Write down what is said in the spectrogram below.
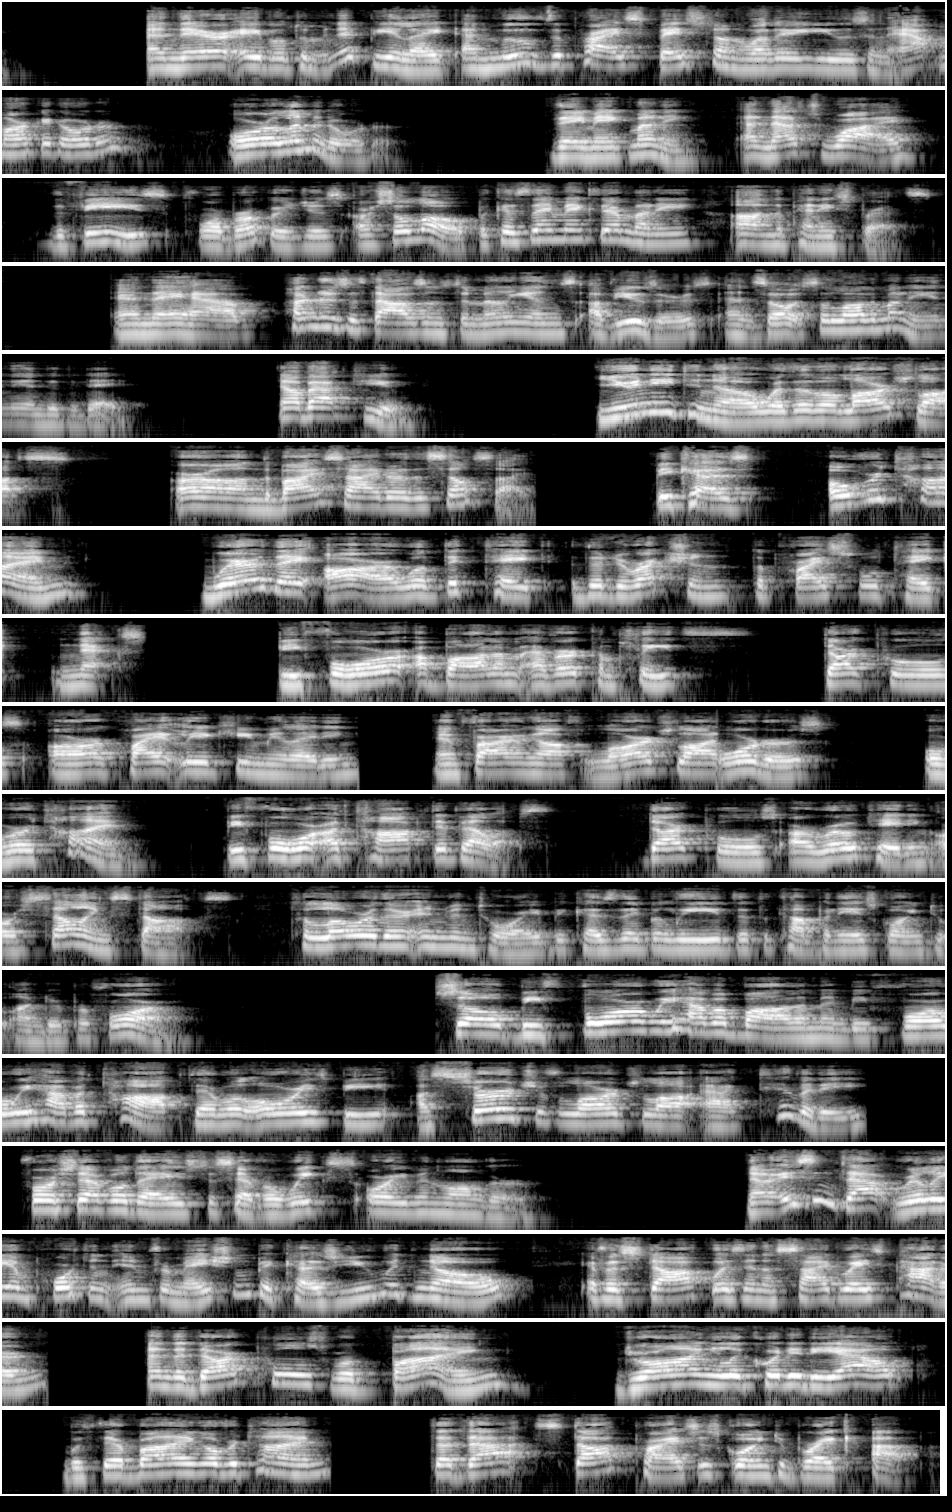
And they're able to manipulate and move the price based on whether you use an at market order or a limit order. They make money. And that's why the fees for brokerages are so low because they make their money on the penny spreads. And they have hundreds of thousands to millions of users, and so it's a lot of money in the end of the day. Now back to you. You need to know whether the large lots are on the buy side or the sell side. Because over time, where they are will dictate the direction the price will take next. Before a bottom ever completes, dark pools are quietly accumulating and firing off large lot orders over time. Before a top develops, dark pools are rotating or selling stocks to lower their inventory because they believe that the company is going to underperform. So before we have a bottom and before we have a top, there will always be a surge of large lot activity for several days to several weeks or even longer. Now, isn't that really important information? Because you would know if a stock was in a sideways pattern and the dark pools were buying, drawing liquidity out with their buying over time, that that stock price is going to break up.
